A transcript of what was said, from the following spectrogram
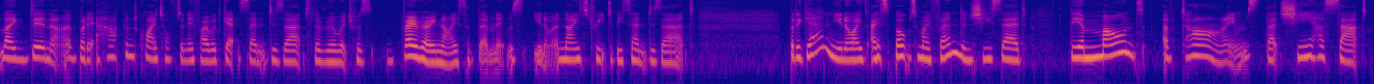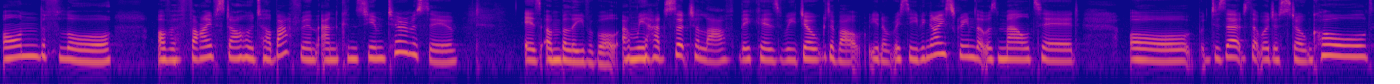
like dinner, but it happened quite often if I would get sent dessert to the room, which was very, very nice of them. And it was, you know, a nice treat to be sent dessert. But again, you know, I, I spoke to my friend and she said the amount of times that she has sat on the floor of a five star hotel bathroom and consumed tiramisu is unbelievable. And we had such a laugh because we joked about, you know, receiving ice cream that was melted or desserts that were just stone cold.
